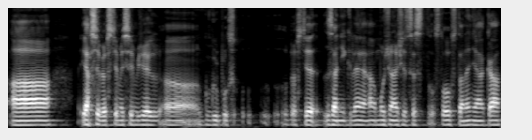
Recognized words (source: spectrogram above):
A já si prostě myslím, že uh, Google Plus prostě zanikne a možná, že se z toho stane nějaká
